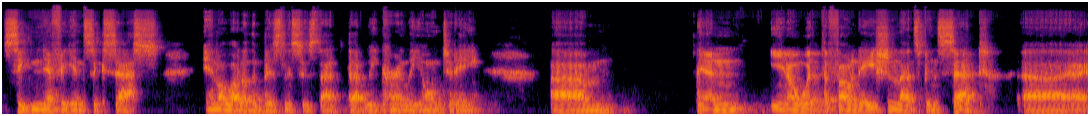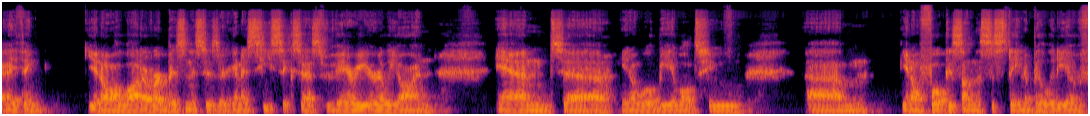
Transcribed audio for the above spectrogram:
significant success in a lot of the businesses that that we currently own today. Um, and you know, with the foundation that's been set, uh, I, I, think you know a lot of our businesses are going to see success very early on, and uh, you know we'll be able to. Um, you know, focus on the sustainability of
